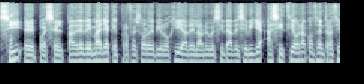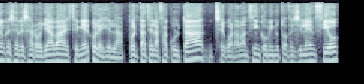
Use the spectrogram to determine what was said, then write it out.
Sí, eh, pues el padre de Maya, que es profesor de biología de la Universidad de Sevilla, asistía a una concentración que se desarrollaba este miércoles en las puertas de la facultad. Se guardaban cinco minutos de silencio.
